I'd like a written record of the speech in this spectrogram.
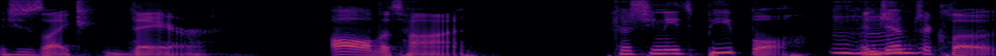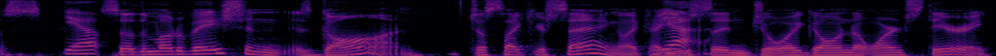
and she's like there all the time because she needs people and gyms are closed. Yep. So the motivation is gone, just like you're saying. Like I Yeah. used to enjoy going to Orange Theory.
